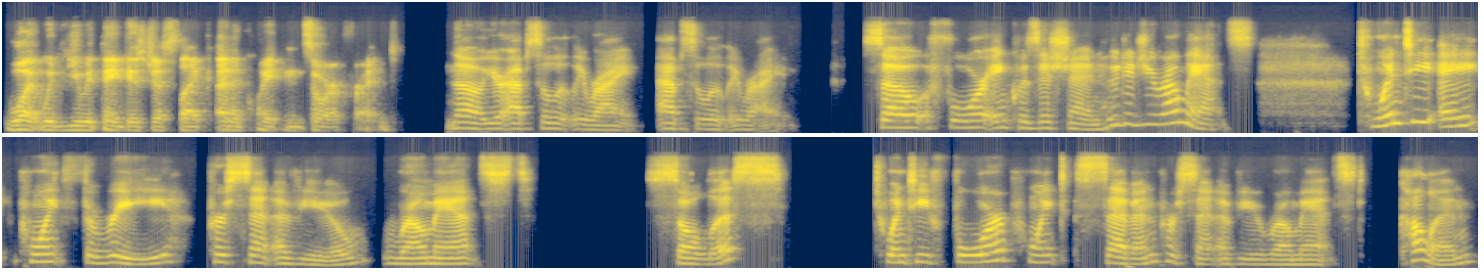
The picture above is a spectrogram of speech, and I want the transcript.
what would you would think is just like an acquaintance or a friend. No, you're absolutely right. Absolutely right. So for Inquisition, who did you romance? 28.3% of you romanced Solas. 24.7% of you romanced Cullen.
